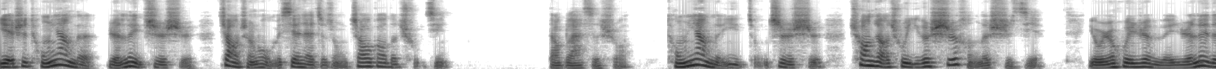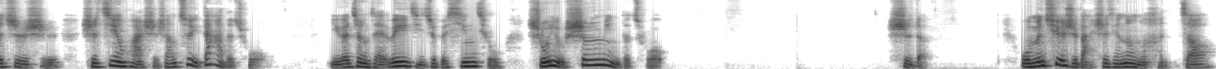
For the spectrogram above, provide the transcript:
也是同样的人类知识造成了我们现在这种糟糕的处境，道格拉斯说：“同样的一种知识创造出一个失衡的世界。有人会认为人类的知识是进化史上最大的错误，一个正在危及这个星球所有生命的错误。”是的，我们确实把事情弄得很糟。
